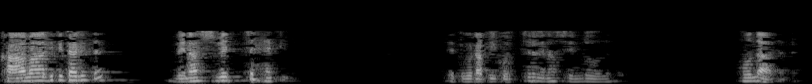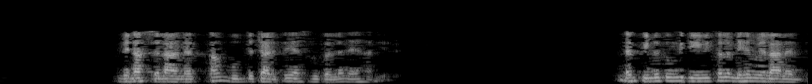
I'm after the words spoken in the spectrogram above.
කාමාදික චරිත වෙනස් වෙච්ච හැටි. එතකොට අපි කොච්චර වෙනස් වෙන්න ඕනද? හොඳ අතට. වෙනස් වෙලා නැත්නම් බුද්ධ චරිතය ඇසුරු කරලා නැහැ හරියට. දැන් පින්තුන්ගේ ජීවිතවල මෙහෙම වෙලා නැද්ද?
